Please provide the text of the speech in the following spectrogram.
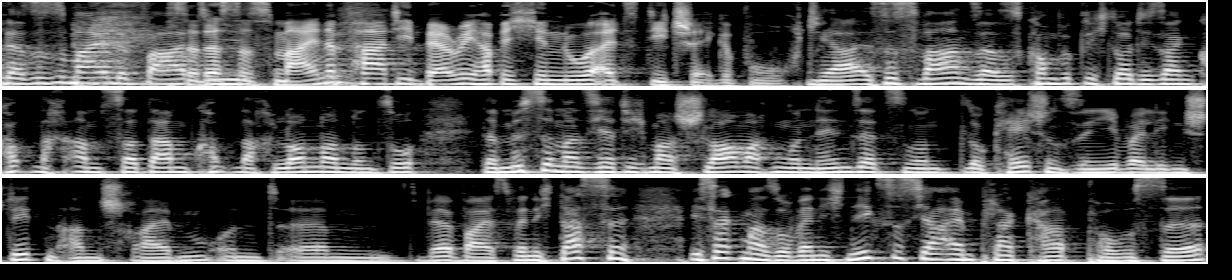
das ist meine Party. So, das ist meine Party. Barry habe ich hier nur als DJ gebucht. Ja, es ist Wahnsinn. Also es kommen wirklich Leute, die sagen, kommt nach Amsterdam, kommt nach London und so. Da müsste man sich natürlich mal schlau machen und hinsetzen und und Locations in den jeweiligen Städten anschreiben. Und ähm, wer weiß, wenn ich das, ich sag mal so, wenn ich nächstes Jahr ein Plakat poste,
